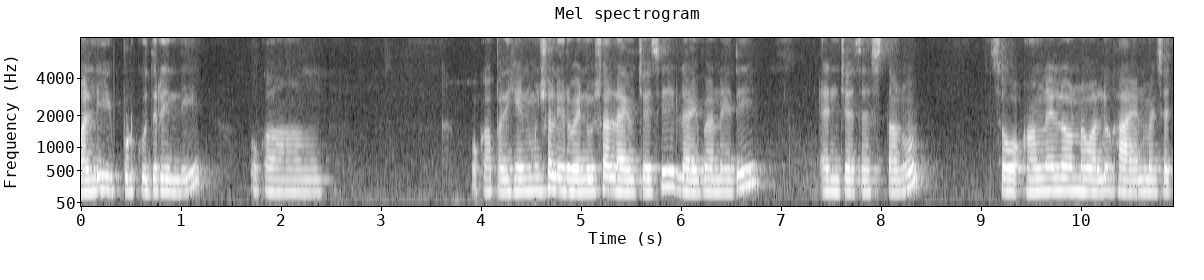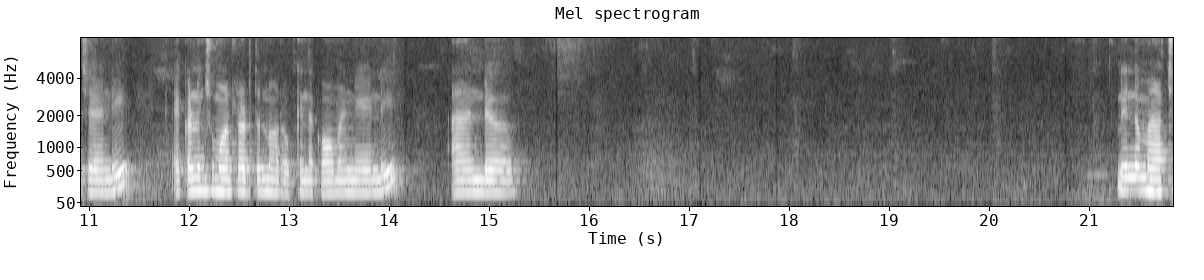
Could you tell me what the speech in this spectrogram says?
మళ్ళీ ఇప్పుడు కుదిరింది. ఒక ఒక పదిహేను నిమిషాలు ఇరవై నిమిషాలు లైవ్ చేసి లైవ్ అనేది ఎండ్ చేసేస్తాను. సో ఆన్లైన్లో ఉన్న వాళ్ళు హాయ్ అని మెసేజ్ చేయండి. ఎక్కడి నుంచి మాట్లాడుతున్నారో కింద కామెంట్ చేయండి. అండ్ నిన్న మ్యాచ్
